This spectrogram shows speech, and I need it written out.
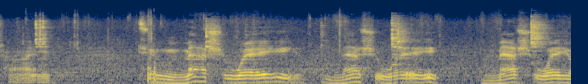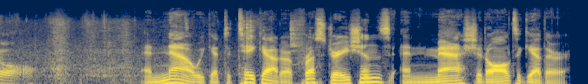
Time to mash away, mash away, mash away all. And now we get to take out our frustrations and mash it all together.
